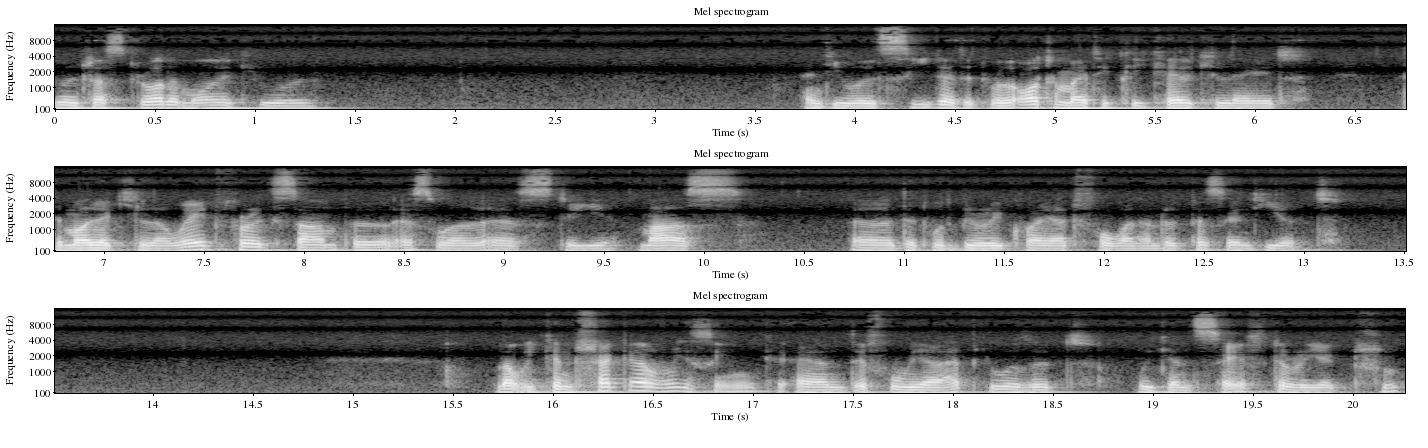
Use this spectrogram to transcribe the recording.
You will just draw the molecule and you will see that it will automatically calculate the molecular weight, for example, as well as the mass uh, that would be required for 100% yield. Now we can check everything and if we are happy with it, we can save the reaction.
